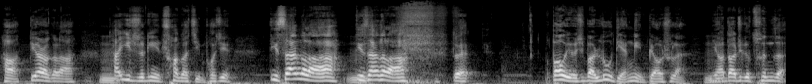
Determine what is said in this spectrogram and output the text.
好，第二个了，嗯它一直给你创造紧迫性。第三个了啊，第三个了啊，对，包括游戏把路点给你标出来，你要到这个村子，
